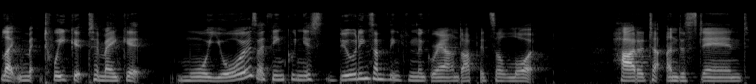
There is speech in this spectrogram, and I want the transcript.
like tweak it to make it more yours. I think when you're building something from the ground up, it's a lot harder to understand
